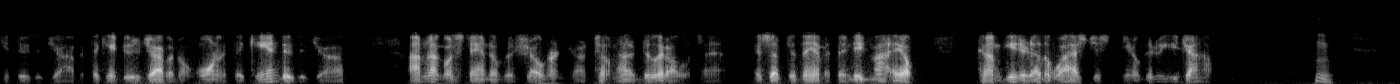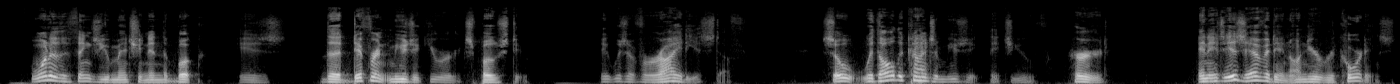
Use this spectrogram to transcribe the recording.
can do the job. If they can't do the job, I don't want them. If they can do the job, I'm not going to stand over their shoulder and try to tell them how to do it all the time. It's up to them. If they need my help, come get it. Otherwise, just you know, go do your job. Hmm. one of the things you mention in the book is the different music you were exposed to. It was a variety of stuff. So, with all the kinds of music that you've heard, and it is evident on your recordings,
